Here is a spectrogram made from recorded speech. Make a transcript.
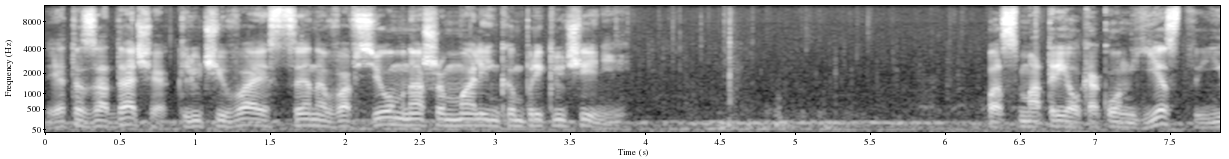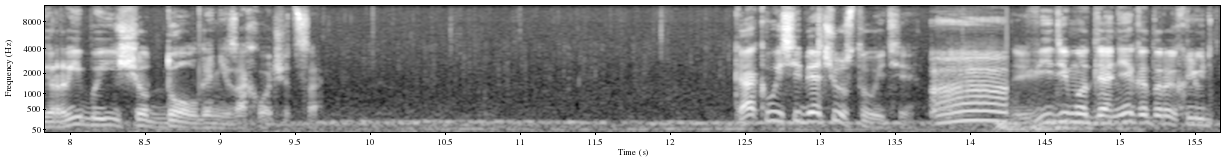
Эта задача – ключевая сцена во всем нашем маленьком приключении. Посмотрел, как он ест, и рыбы еще долго не захочется. Как вы себя чувствуете? Видимо, для некоторых людей...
